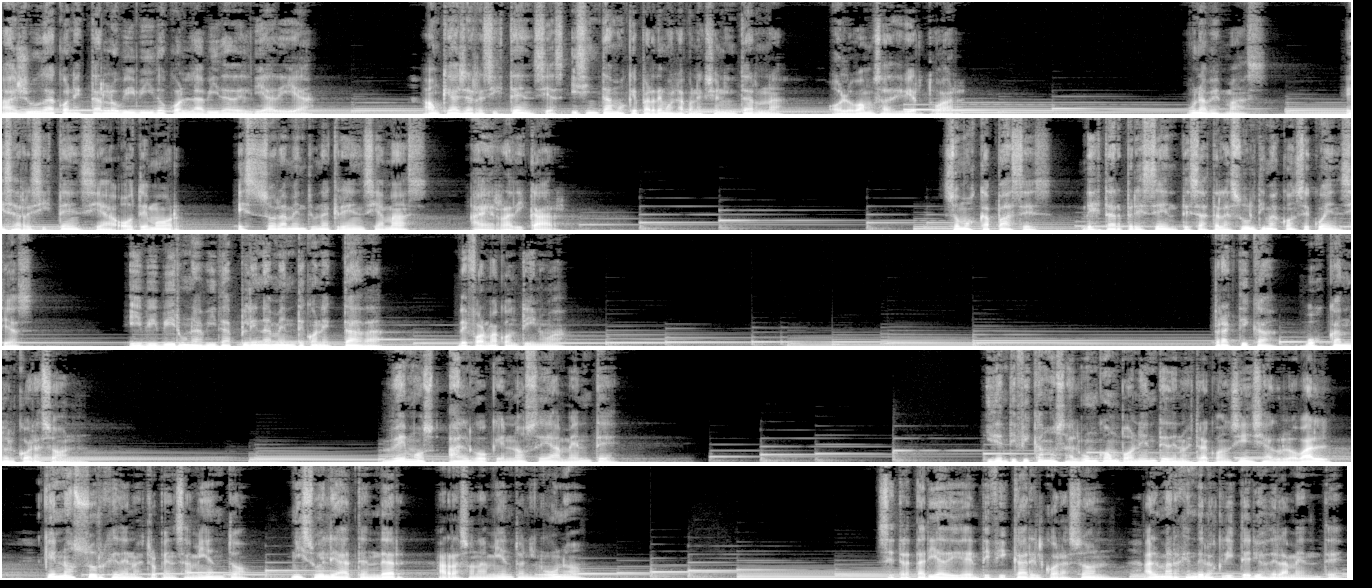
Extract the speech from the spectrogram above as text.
ayuda a conectar lo vivido con la vida del día a día. Aunque haya resistencias y sintamos que perdemos la conexión interna o lo vamos a desvirtuar. Una vez más, esa resistencia o temor es solamente una creencia más a erradicar. Somos capaces de estar presentes hasta las últimas consecuencias y vivir una vida plenamente conectada de forma continua. Práctica buscando el corazón. ¿Vemos algo que no sea mente? ¿Identificamos algún componente de nuestra conciencia global que no surge de nuestro pensamiento ni suele atender a razonamiento ninguno? Se trataría de identificar el corazón al margen de los criterios de la mente.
